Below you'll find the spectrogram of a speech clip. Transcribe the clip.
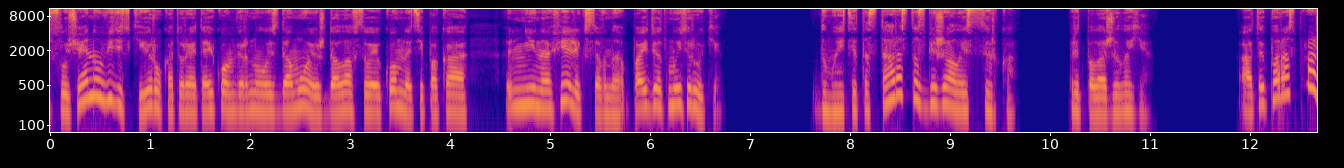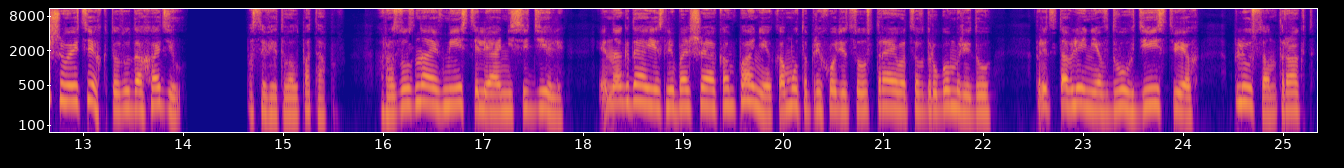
случайно увидеть Киру, которая тайком вернулась домой и ждала в своей комнате, пока Нина Феликсовна пойдет мыть руки. «Думаете, это староста сбежала из цирка?» — предположила я. «А ты порасспрашивай тех, кто туда ходил», — посоветовал Потапов. «Разузнай, вместе ли они сидели. Иногда, если большая компания, кому-то приходится устраиваться в другом ряду. Представление в двух действиях, плюс антракт.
